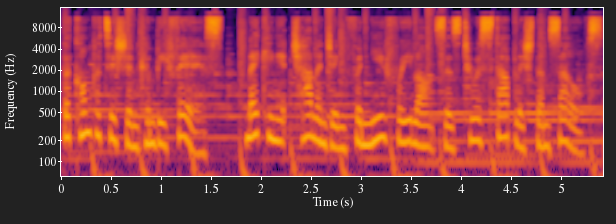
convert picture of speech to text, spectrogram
The competition can be fierce, making it challenging for new freelancers to establish themselves.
